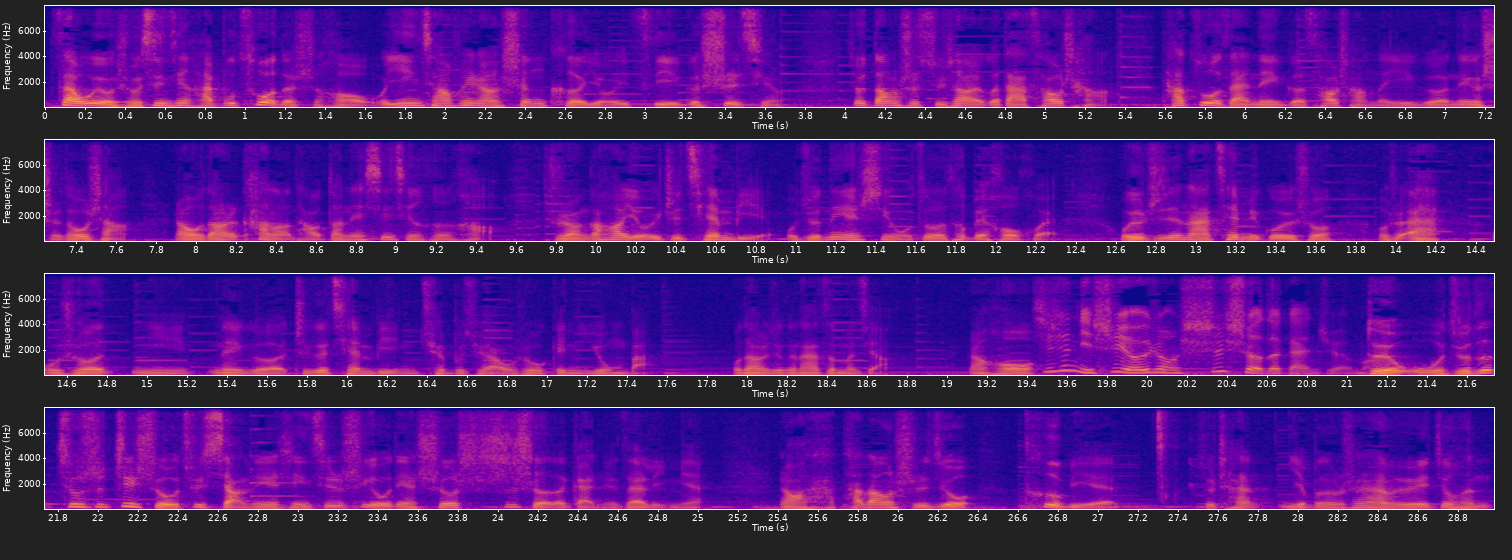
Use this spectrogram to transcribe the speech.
在我有时候心情还不错的时候，我印象非常深刻，有一次一个事情，就当时学校有个大操场，他坐在那个操场的一个那个石头上，然后我当时看到他，我当天心情很好，手上刚好有一支铅笔，我觉得那件事情我做的特别后悔，我就直接拿铅笔过去说，我说，哎，我说你那个这个铅笔你缺不缺啊？我说我给你用吧，我当时就跟他这么讲，然后。其实你是有一种施舍的感觉吗？对，我觉得就是这时候去想这件事情，其实是有点施施舍的感觉在里面。然后他他当时就特别就颤，也不能说颤颤巍巍，就很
